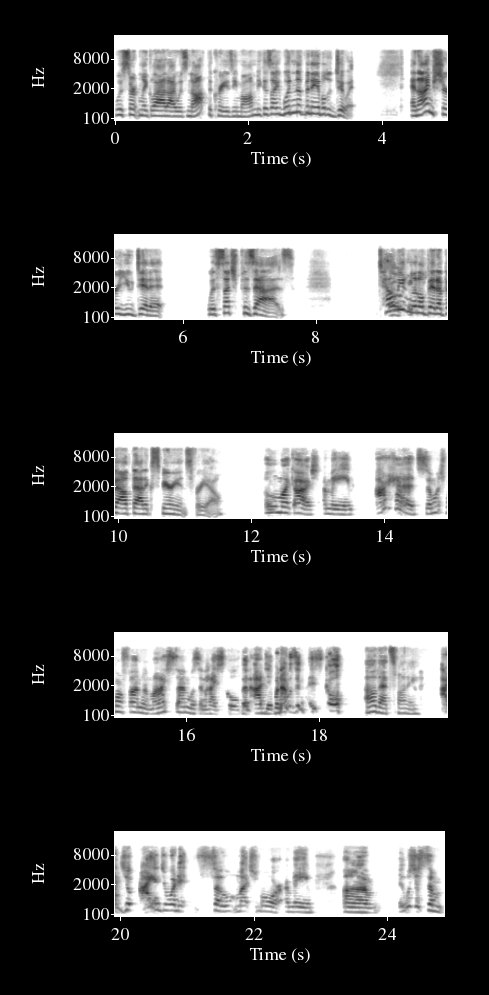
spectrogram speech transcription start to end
was certainly glad I was not the crazy mom because I wouldn't have been able to do it. And I'm sure you did it with such pizzazz. Tell Oh, me a little bit about that experience for you. Oh my gosh. I mean, I had so much more fun when my son was in high school than I did when I was in high school. Oh, that's funny. I jo- I enjoyed it so much more. I mean, um, it was just some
